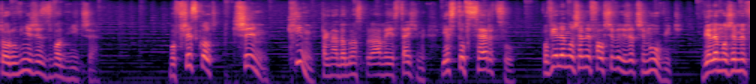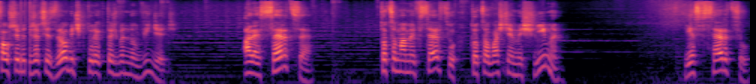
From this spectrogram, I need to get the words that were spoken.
To również jest zwodnicze. Bo wszystko, czym, kim tak na dobrą sprawę jesteśmy, jest tu w sercu. Bo wiele możemy fałszywych rzeczy mówić, wiele możemy fałszywych rzeczy zrobić, które ktoś będą widzieć. Ale serce, to co mamy w sercu, to co właśnie myślimy, jest w sercu.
